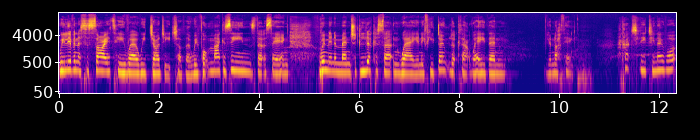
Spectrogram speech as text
We live in a society where we judge each other. We've got magazines that are saying women and men should look a certain way, and if you don't look that way, then you're nothing. And actually, do you know what?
